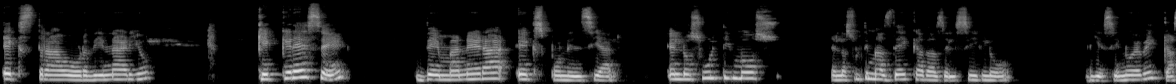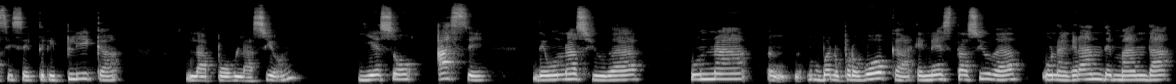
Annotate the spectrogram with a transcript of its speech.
extraordinario que crece de manera exponencial. En los últimos, en las últimas décadas del siglo 19 casi se triplica la población y eso hace de una ciudad una, bueno, provoca en esta ciudad una gran demanda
